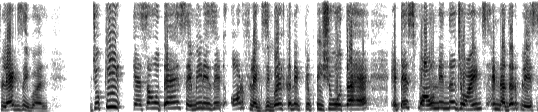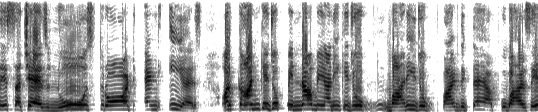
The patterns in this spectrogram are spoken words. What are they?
flexible जो कि कैसा होता है सेमी रेजिट और फ्लेक्सिबल कनेक्टिव टिश्यू होता है it is found in the joints and other places such as nose throat and ears और कान के जो पिन्ना में, यानी कि जो बाहरी जो पार्ट दिखता है आपको बाहर से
